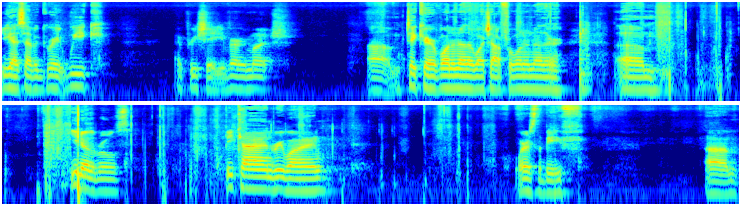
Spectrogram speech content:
you guys have a great week. I appreciate you very much. Um, take care of one another. Watch out for one another. Um, you know the rules. Be kind, rewind. Where's the beef? Um,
